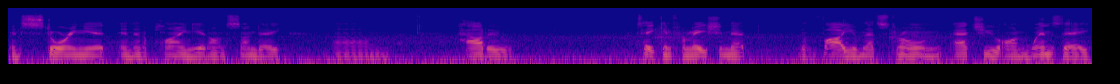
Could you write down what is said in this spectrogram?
and storing it and then applying it on Sunday. Um, how to take information that the volume that's thrown at you on Wednesday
